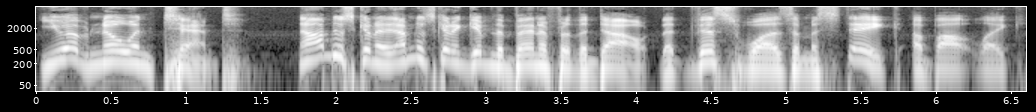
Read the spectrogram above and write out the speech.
you have no intent. Now I'm just gonna I'm just gonna give them the benefit of the doubt that this was a mistake about like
